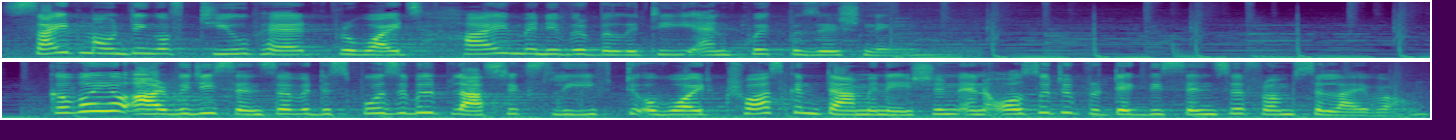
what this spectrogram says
Side mounting of tube head provides high maneuverability and quick positioning. Cover your RVG sensor with disposable plastic sleeve to avoid cross-contamination and also to protect the sensor from saliva.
